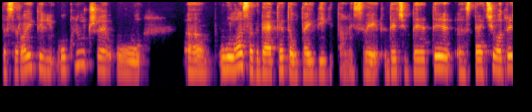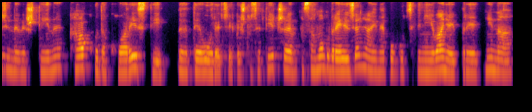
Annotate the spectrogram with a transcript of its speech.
da se roditelji uključe u ulazak deteta u taj digitalni svet, gde će dete uh, steći određene veštine kako da koristi uh, te uređaje. Što se tiče samog vređanja i nekog ucenjivanja i pretnji na,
